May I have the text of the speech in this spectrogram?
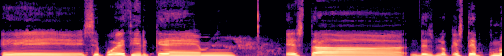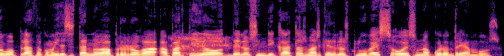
Eh, ¿Se puede decir que mm, esta este nuevo plazo, como dices, esta nueva prórroga, ha partido de los sindicatos más que de los clubes o es un acuerdo entre ambos?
